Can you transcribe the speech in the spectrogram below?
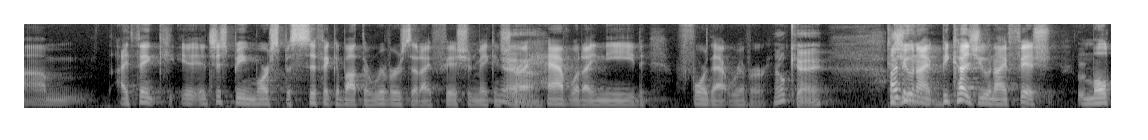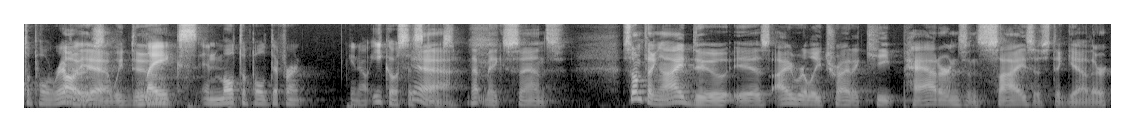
um, I think it's just being more specific about the rivers that I fish and making yeah. sure I have what I need for that river. Okay. Because you and I, because you and I fish multiple rivers, oh, yeah, we do. lakes, and multiple different, you know, ecosystems. Yeah, that makes sense. Something I do is I really try to keep patterns and sizes together.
